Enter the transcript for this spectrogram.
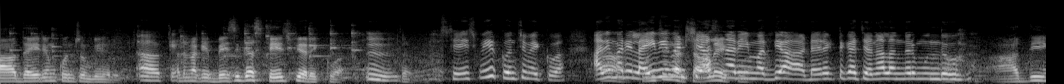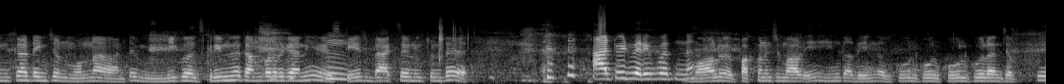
ఆ ధైర్యం కొంచెం వేరు. అంటే నాకు బేసిక్గా స్టేజ్ ఫియర్ ఎక్కువ. స్టేజ్ ఫీర్ కొంచెం ఎక్కువ. అది మరి లైవ్ ఈవెంట్స్ చేస్తున్నారు ఈ మధ్య డైరెక్ట్గా జనాలందరి ముందు. అది ఇంకా టెన్షన్ మొన్న అంటే మీకు స్క్రీన్ మీద కనపడదు కానీ స్టేజ్ బ్యాక్ సైడ్ నుంచి ఉంటే హార్ట్ బీట్ పెరిగిపోతుందా? మామూలుగా పక్క నుంచి మామూలు "ఏ, కాదు ఏం కాదు కూల్ కూల్ కూల్ కూల్ అని చెప్తే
